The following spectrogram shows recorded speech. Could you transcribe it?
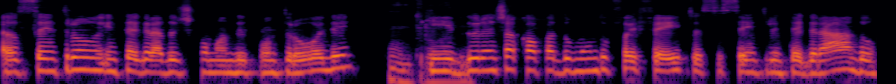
é o Centro Integrado de Comando e Controle, que controle. durante a Copa do Mundo foi feito esse centro integrado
